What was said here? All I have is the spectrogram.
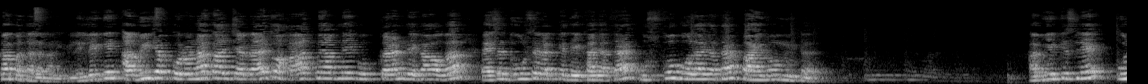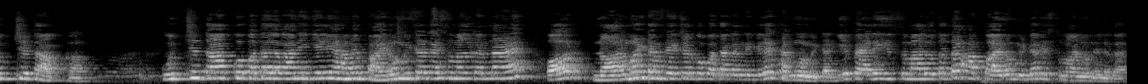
का पता लगाने के लिए। लेकिन अभी जब कोरोना काल चल रहा है तो हाथ में आपने एक उपकरण देखा होगा, ऐसे दूर से रख के देखा जाता है, उसको बोला जाता है पायरोमीटर अब ये किस लिए? उच्च ताप का। उच्च ताप को पता लगाने के लिए हमें पायरोमीटर का इस्तेमाल करना है और नॉर्मल टेम्परेचर को पता करने के लिए थर्मोमीटर। ये पहले इस्तेमाल होता था, अब पायरोमीटर इस्तेमाल होने लगा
